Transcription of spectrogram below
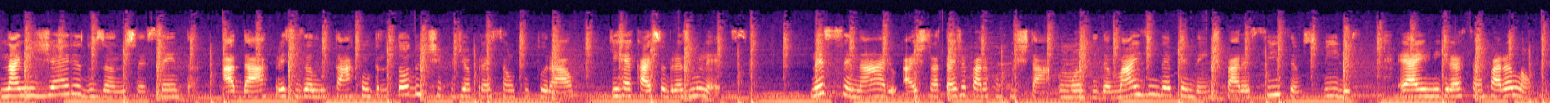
Na Nigéria dos anos 60, Adá precisa lutar contra todo tipo de opressão cultural que recai sobre as mulheres. Nesse cenário, a estratégia para conquistar uma vida mais independente para si e seus filhos é a imigração para Londres.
